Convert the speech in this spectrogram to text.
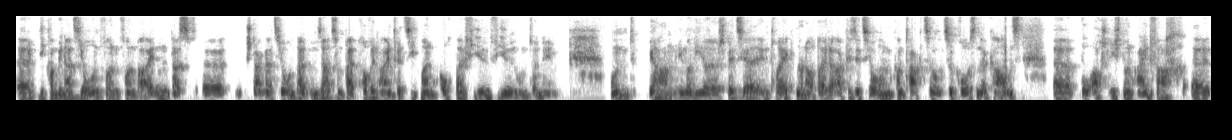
Äh, die Kombination von, von beiden, dass äh, Stagnation bei Umsatz und bei Profit eintritt, sieht man auch bei vielen, vielen Unternehmen. Und wir haben immer wieder speziell in Projekten und auch bei der Akquisition Kontakt zu, zu großen Accounts, äh, wo auch schlicht und einfach äh,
